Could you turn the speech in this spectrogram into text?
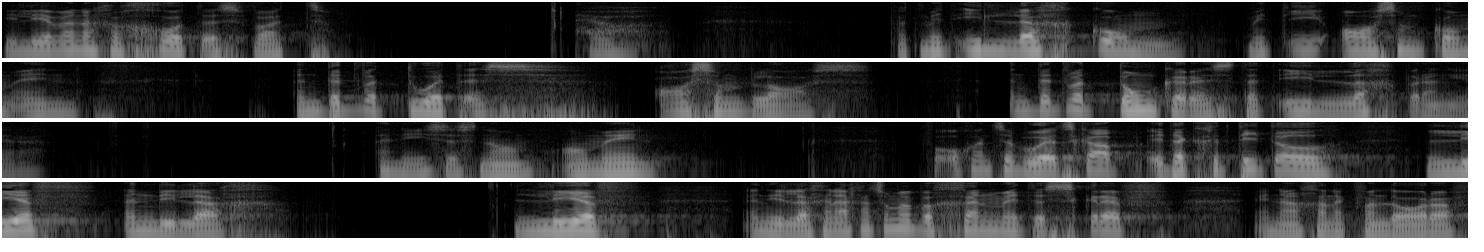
die lewendige God is wat ja wat met U lig kom, met U asem kom en in dit wat dood is, asem blaas. In dit wat donker is, dat U lig bring, Here. In Jesus naam. Amen. Vanoggend se boodskap het ek getitel Leef in die lig. Leef in die lig. En ek gaan sommer begin met 'n skrif en dan gaan ek van daar af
